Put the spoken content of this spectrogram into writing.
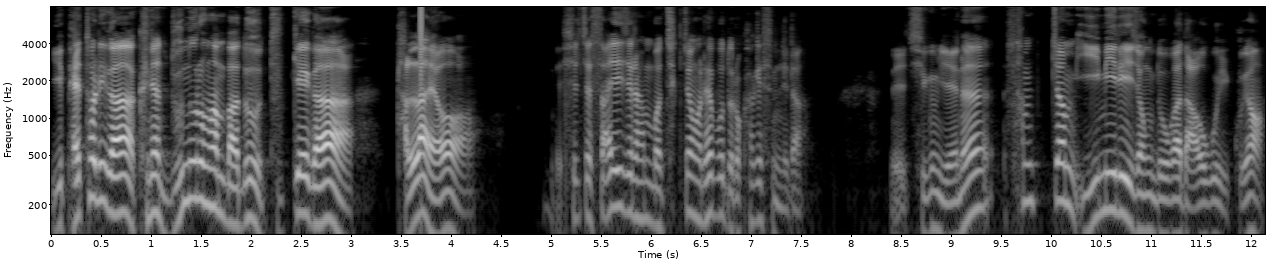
이 배터리가 그냥 눈으로만 봐도 두께가 달라요. 네, 실제 사이즈를 한번 측정을 해보도록 하겠습니다. 네, 지금 얘는 3.2mm 정도가 나오고 있고요.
